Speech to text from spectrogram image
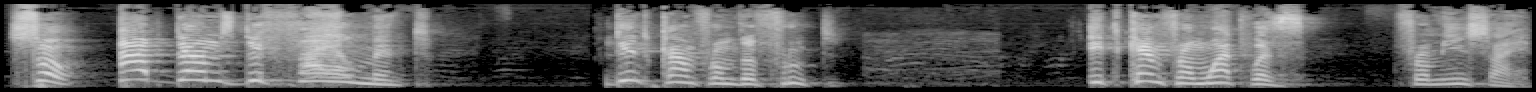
So, Adam's defilement didn't come from the fruit, it came from what was from inside.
